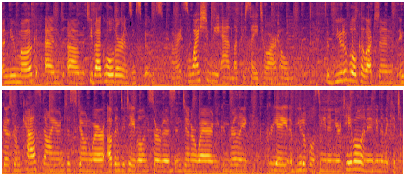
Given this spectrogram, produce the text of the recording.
a new mug, and um, a tea bag holder and some spoons. All right, so why should we add Le Creuset to our home? It's a beautiful collection. and goes from cast iron to stoneware, oven to table and service and dinnerware, and you can really create a beautiful scene in your table and even in the kitchen.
